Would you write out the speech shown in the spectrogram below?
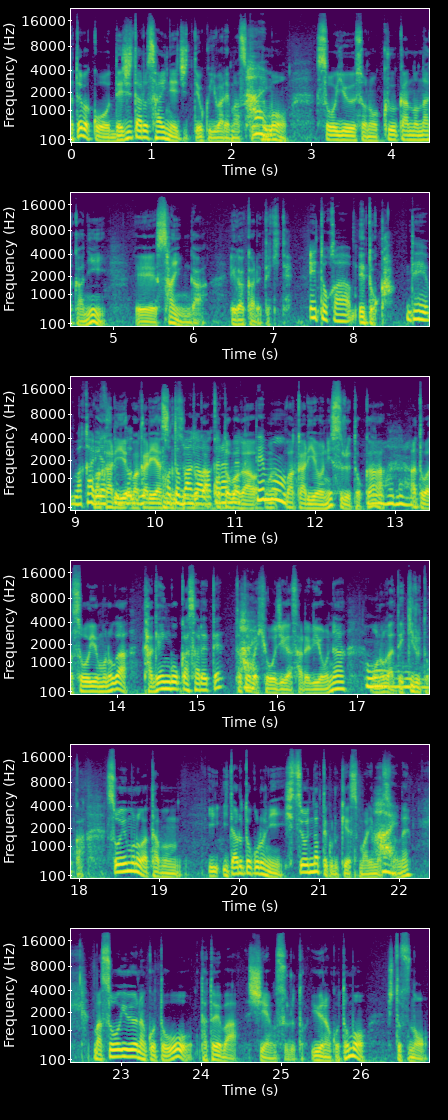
例えばこうデジタルサイネージってよく言われますけれども、そういうその空間の中に、えーサインが描かれてきて絵とか。絵とか。で分かりやすく言葉がか分から分かるようにするとかあとはそういうものが多言語化されて例えばはい表示がされるようなものができるとか、そういうものが多分い至る所に必要になってくるケースもありますよね。まあ、そういうようなことを例えば支援をするというようなことも一つの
